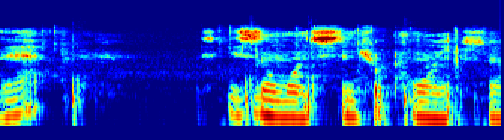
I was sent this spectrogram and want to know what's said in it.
that this is on one central point, so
